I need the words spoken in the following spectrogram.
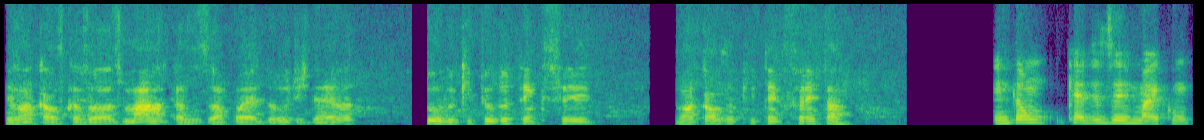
teve uma causa com as marcas, os apoiadores dela, tudo, que tudo tem que ser uma causa que tem que enfrentar. Então, quer dizer, Michael,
